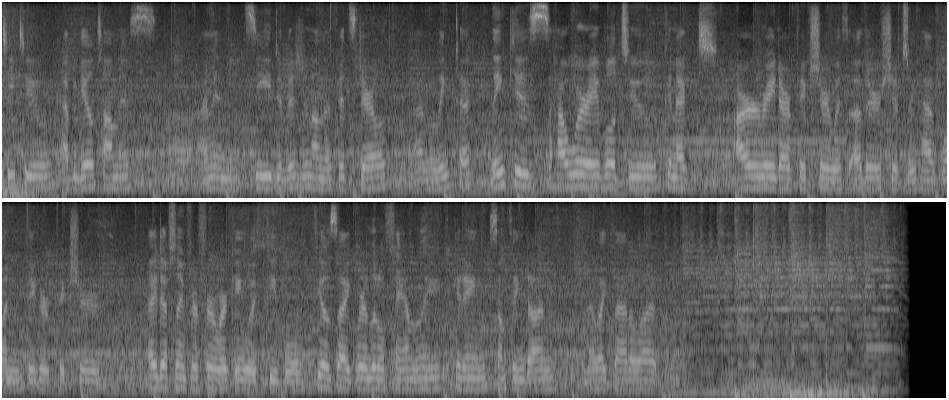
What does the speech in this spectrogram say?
T2, Abigail Thomas. Uh, I'm in C Division on the Fitzgerald. I'm a link tech. Link is how we're able to connect our radar picture with other ships and have one bigger picture. I definitely prefer working with people. Feels like we're a little family getting something done. I like that a lot.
